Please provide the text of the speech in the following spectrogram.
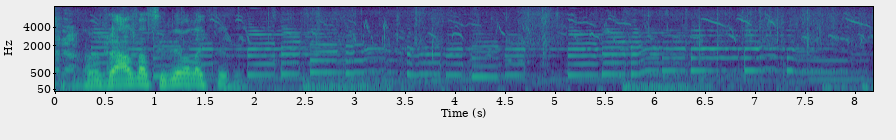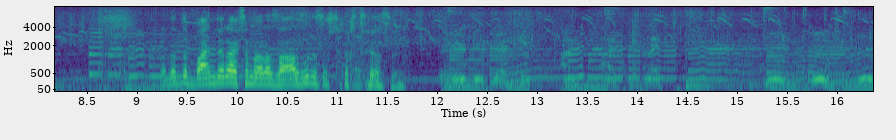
এরা আমি জালটা ছিঁড়ে ফেলাইতে ওদের তো বাইন্দে রাখছেন ওরা জাল ধরে চেষ্টা করতে আছে এই দিতে আর কি আয় আয় আয় হুম হুম হুম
